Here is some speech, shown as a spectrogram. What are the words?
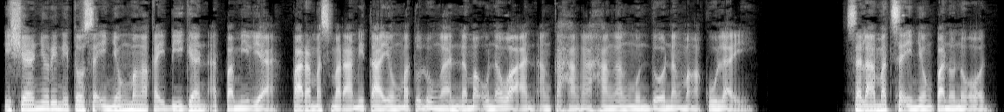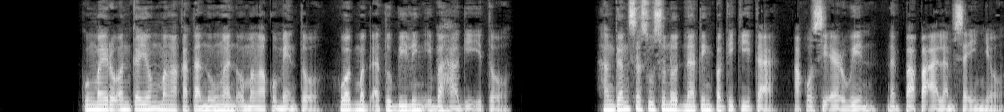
I-share nyo rin ito sa inyong mga kaibigan at pamilya para mas marami tayong matulungan na maunawaan ang kahangahangang mundo ng mga kulay. Salamat sa inyong panonood. Kung mayroon kayong mga katanungan o mga komento, huwag mag-atubiling ibahagi ito. Hanggang sa susunod nating pagkikita, ako si Erwin, nagpapaalam sa inyo.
